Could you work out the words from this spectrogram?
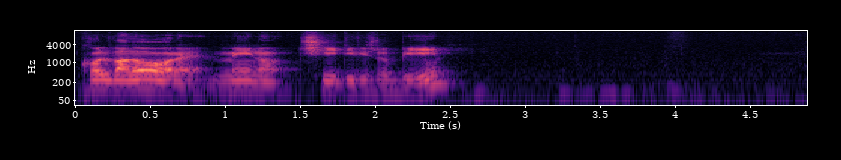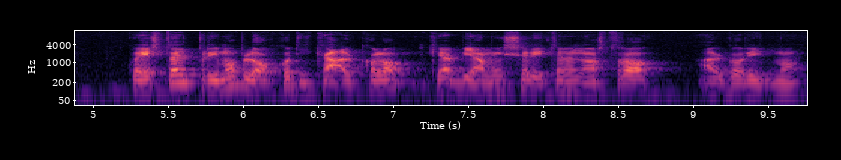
col valore meno c diviso b, questo è il primo blocco di calcolo che abbiamo inserito nel nostro algoritmo.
